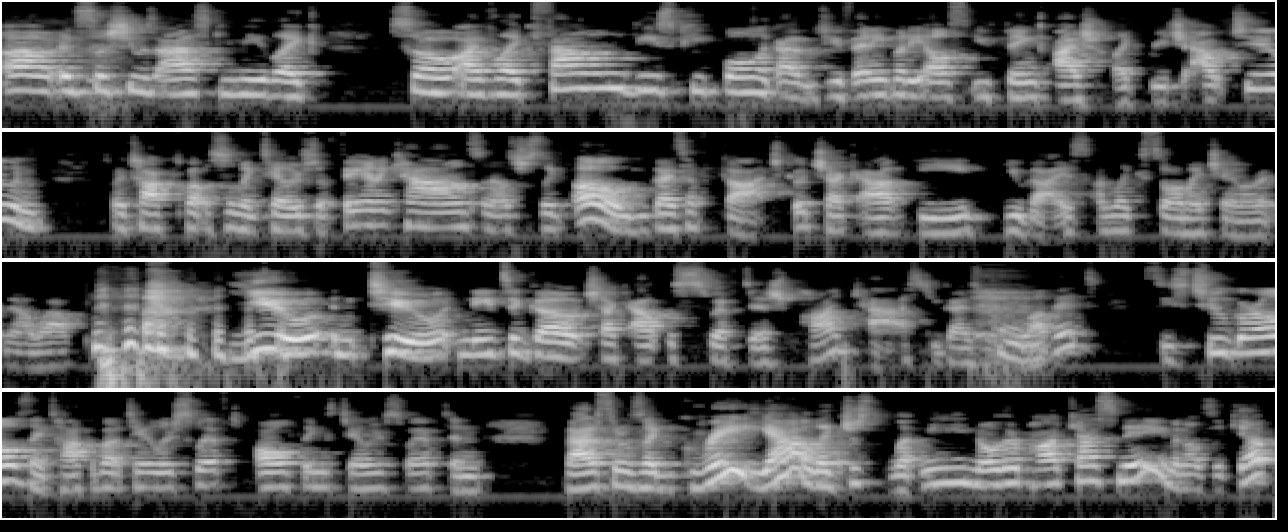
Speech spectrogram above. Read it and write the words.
um, and so she was asking me like, so I've like found these people. Like, uh, do you have anybody else you think I should like reach out to? And so I talked about some like Taylor Swift fan accounts, and I was just like, oh, you guys have got to go check out the you guys. I'm like still on my channel right now. Wow, you too need to go check out the Swiftish podcast. You guys would love it. It's these two girls. They talk about Taylor Swift, all things Taylor Swift. And Madison was like, great, yeah, like just let me know their podcast name. And I was like, yep.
